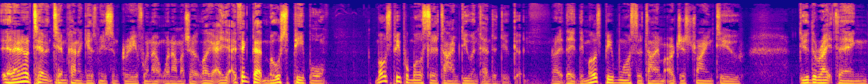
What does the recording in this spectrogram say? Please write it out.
and i know tim tim kind of gives me some grief when i when i'm much like I, I think that most people most people most of the time do intend to do good right? They, they most people most of the time are just trying to do the right thing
